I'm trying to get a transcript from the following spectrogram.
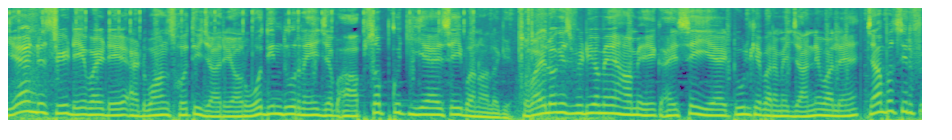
यह industry day by day advance होती जा रही है और वो दिन दूर नहीं, जब आप सब कुछ ये ऐसे ही बना लगे। तो भाई लोग, इस वीडियो में हम एक ऐसे ही टूल के बारे में जानने वाले हैं, जहाँ पर सिर्फ़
